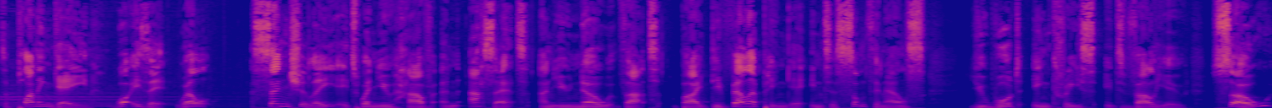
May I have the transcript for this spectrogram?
So, planning gain, what is it? Well, essentially, it's when you have an asset and you know that by developing it into something else, you would increase its value. So,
